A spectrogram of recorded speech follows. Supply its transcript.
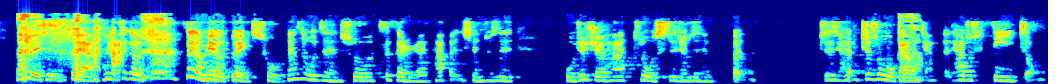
对，是，对啊，所以这个这个没有对错，但是我只能说，这个人他本身就是，我就觉得他做事就是很笨，就是很，就是我刚刚讲的，他就是第一种，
